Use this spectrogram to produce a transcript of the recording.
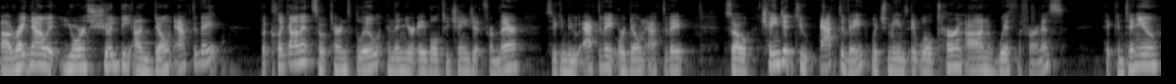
Uh, right now, it, yours should be on don't activate, but click on it so it turns blue, and then you're able to change it from there. So you can do activate or don't activate. So change it to activate, which means it will turn on with the furnace. Hit continue,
